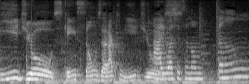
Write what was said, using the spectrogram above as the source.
Aracnídeos! Quem são os aracnídeos? Ai, eu acho esse nome tão,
